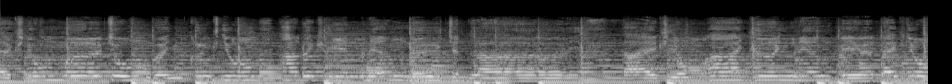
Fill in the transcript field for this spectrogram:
ពេលដែលខ្ញុំមើលជុំវិញខ្លួនខ្ញុំថាដូចគ្មានម្នាក់នៅចិត្តឡើយតែខ្ញុំអាចឃើញម្នាក់ពេលដែលខ្ញុំ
